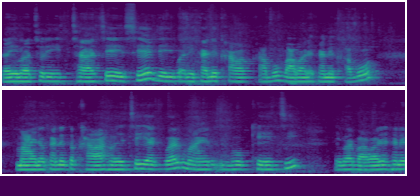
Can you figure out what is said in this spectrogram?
তাই এবছরে ইচ্ছা আছে এসে যে এবার এখানে খাওয়া, খাব, বাবার এখানে খাব। মায়ের ওখানে তো খাওয়া হয়েছেই একবার, মায়ের ভোগ খেয়েছি, এবার বাবার এখানে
